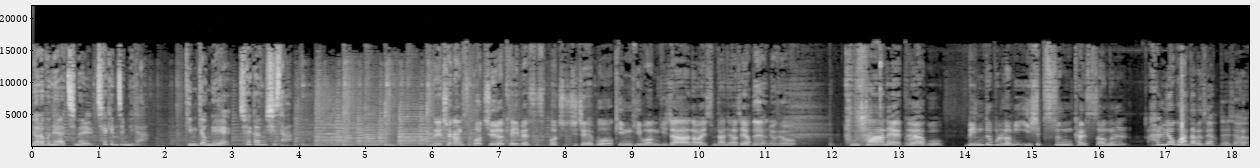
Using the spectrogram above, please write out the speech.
여러분의 아침을 책임집니다. 김경래의 최강 시사. 네, 최강 스포츠 KBS 스포츠 취재부 김기범 기자 나와 있습니다. 안녕하세요. 네, 안녕하세요. 두산의 프로야구 네. 린드블럼이 20승 달성을 하려고 한다면서요? 네, 자,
